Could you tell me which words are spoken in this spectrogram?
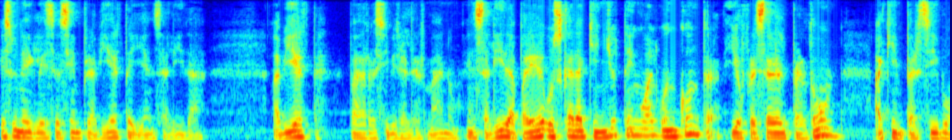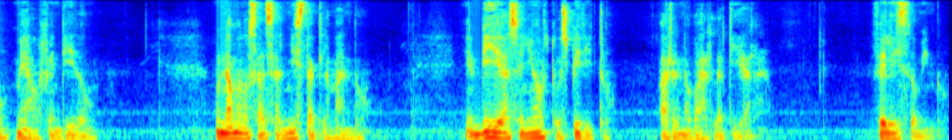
Es una iglesia siempre abierta y en salida. Abierta para recibir al hermano, en salida para ir a buscar a quien yo tengo algo en contra y ofrecer el perdón a quien percibo me ha ofendido. Unámonos al salmista clamando. Envía, Señor, tu espíritu a renovar la tierra. Feliz domingo.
